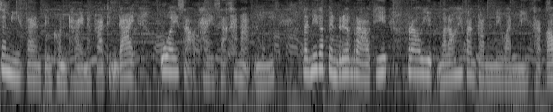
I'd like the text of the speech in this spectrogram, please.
จะมีแฟนเป็นคนไทยนะคะ ถึงได้อวยสาวไทยซะขนาดนี้และนี่ก็เป็นเรื่องราวที่เราหยิบมาเล่าให้ฟังกันในวันนี้ค่ะ ก็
